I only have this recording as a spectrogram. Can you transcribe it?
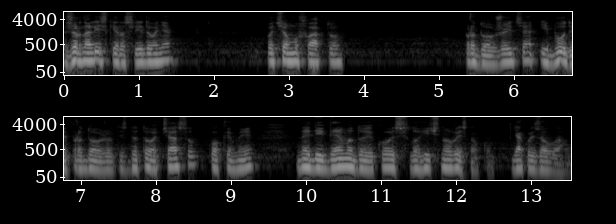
Журналістське розслідування по цьому факту продовжується і буде продовжуватись до того часу, поки ми не дійдемо до якогось логічного висновку. Дякую за увагу.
